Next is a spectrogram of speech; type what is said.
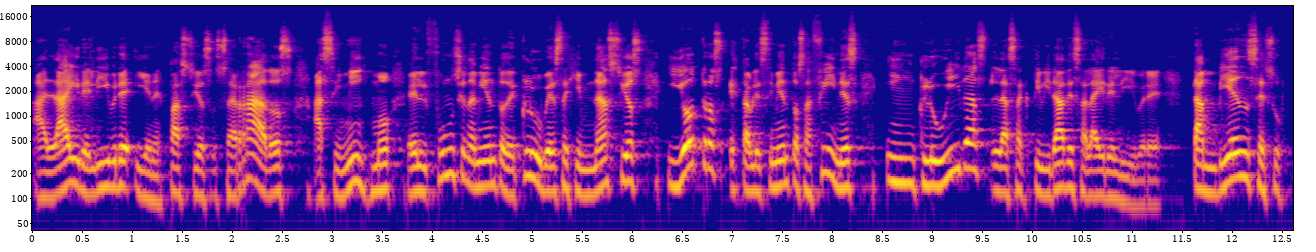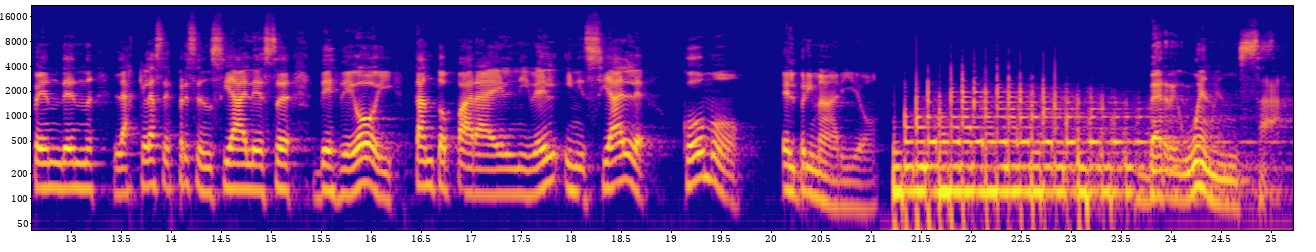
al aire libre y en espacios cerrados. Asimismo, el funcionamiento de clubes, gimnasios y otros establecimientos afines, incluidas las actividades al aire libre. También se suspenden las clases presenciales desde hoy, tanto para el nivel inicial como el primario. Vergüenza.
